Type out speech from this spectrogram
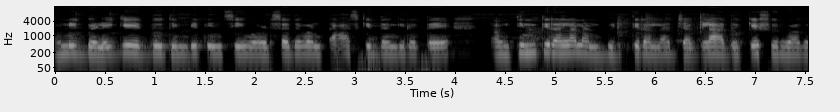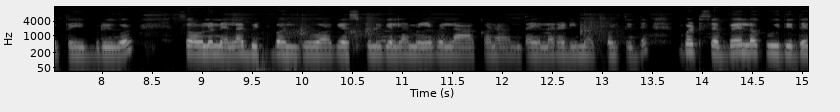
ಅವನಿಗೆ ಬೆಳಿಗ್ಗೆ ಎದ್ದು ತಿಂಡಿ ತಿನ್ನಿಸಿ ಓಡಿಸೋದೇ ಒಂದು ಟಾಸ್ಕ್ ಇದ್ದಂಗಿರುತ್ತೆ. ಅವ್ನು ತಿಂತಿರಲ್ಲ, ನಾನು ಬಿಡ್ತಿರಲ್ಲ, ಜಗಳ ಅದಕ್ಕೆ ಶುರುವಾಗುತ್ತೆ ಇಬ್ಬರಿಗೂ ಸೊ ಅವನನ್ನೆಲ್ಲ ಬಿಟ್ಟು ಬಂದು ಹಾಗೆ ಹಸುಗಳಿಗೆಲ್ಲ ಮೇವೆಲ್ಲ ಹಾಕೋಣ ಅಂತ ಎಲ್ಲ ರೆಡಿ ಮಾಡ್ಕೊಳ್ತಿದ್ದೆ. ಬಟ್ ಸೆಬ್ಬೆ ಎಲ್ಲ ಕುಯ್ದಿದ್ದೆ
